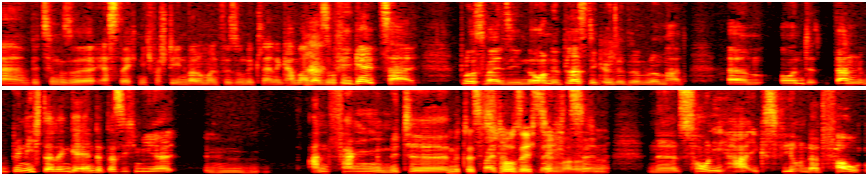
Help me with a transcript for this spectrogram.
äh, beziehungsweise erst recht nicht verstehen, warum man für so eine kleine Kamera so viel Geld zahlt, bloß weil sie noch eine Plastikhülle drumherum hat. Ähm, und dann bin ich darin geendet, dass ich mir im Anfang, Mitte, Mitte 2016 2016 war das, ja. eine Sony HX400V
